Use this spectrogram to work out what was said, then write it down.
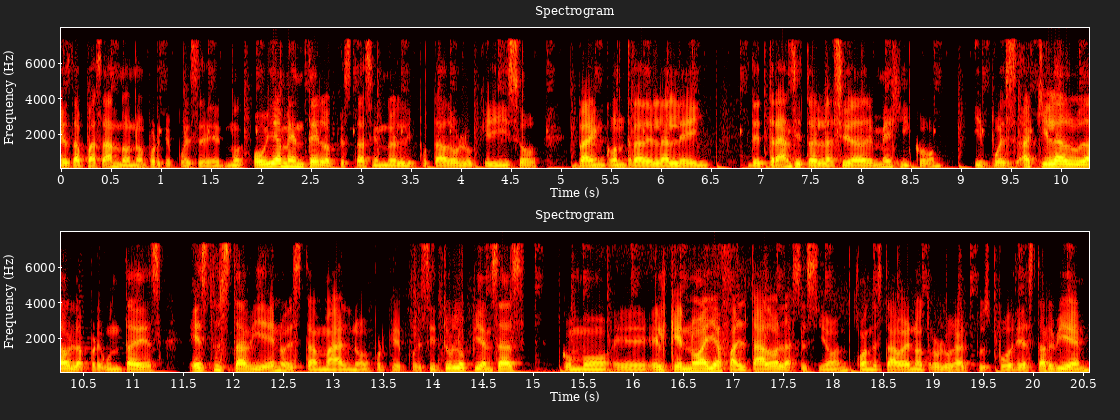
está pasando, ¿no? Porque pues eh, obviamente lo que está haciendo el diputado, lo que hizo, va en contra de la ley de tránsito de la Ciudad de México y pues aquí la duda o la pregunta es, ¿esto está bien o está mal, no? Porque pues si tú lo piensas como eh, el que no haya faltado a la sesión cuando estaba en otro lugar, pues podría estar bien,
